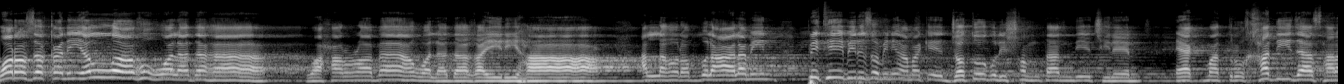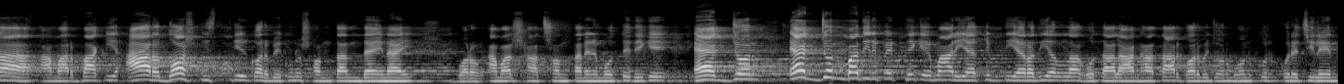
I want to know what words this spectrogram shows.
ওয়ারাযাকানি আল্লাহু ওয়ালাদাহা, ওয়া হাররামা ওয়ালাদা গায়রিহা। আল্লাহ রাব্বুল আলামিন পৃথিবীর জমিনে আমাকে যতগুলি সন্তান দিয়েছিলেন, একমাত্র খাদিজা ছাড়া আমার বাকি আর দশ স্ত্রীর গর্ভে কোনো সন্তান দেয় নাই। বরং আমার সাত সন্তানের মধ্যে থেকে একজন একজন বাদীর পেট থেকে মারিয়া কিবতিয়া রাদিয়াল্লাহু তাআলা আনহা তার গর্ভে জন্মগ্রহণ কর- করেছিলেন।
